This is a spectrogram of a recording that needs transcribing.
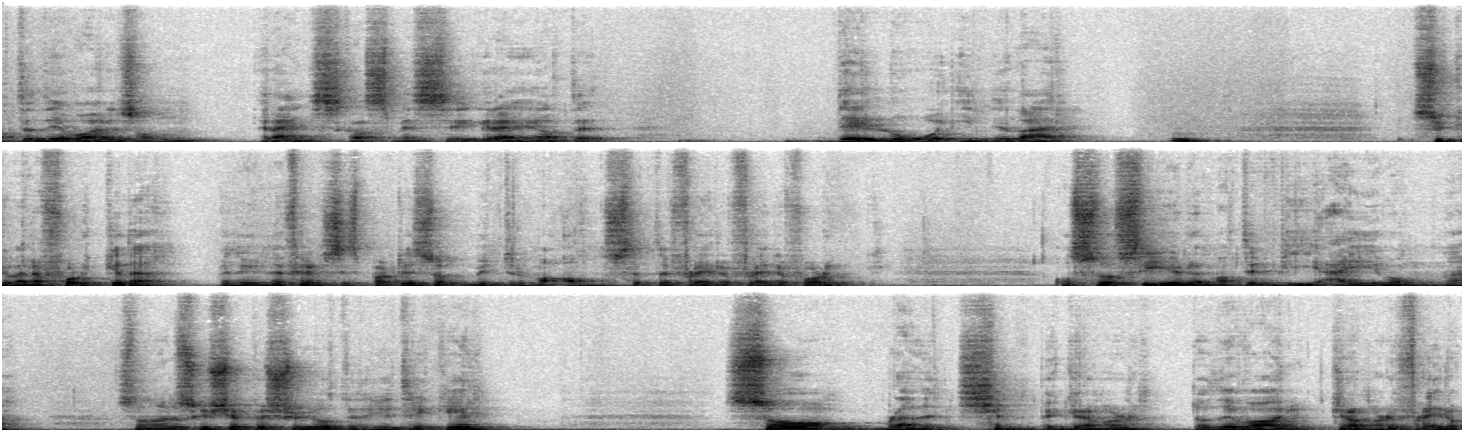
At det var en sånn regnskapsmessig greie at det, det lå inni der. Skulle ikke være folket, det. Men under Fremskrittspartiet så begynte de å ansette flere og flere folk. Og så sier de at vi eier vognene. Så når du skulle kjøpe 87 nye trikker, så ble det en kjempekrangel. Og det var krangel i flere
